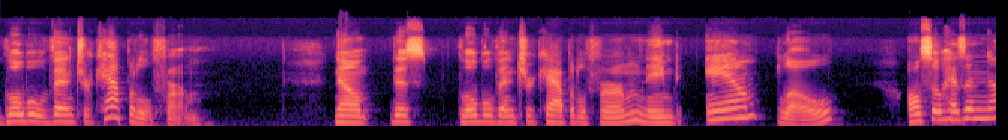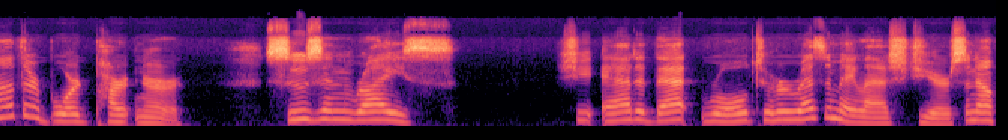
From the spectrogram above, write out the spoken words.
global venture capital firm. Now, this global venture capital firm named Amplo also has another board partner, Susan Rice. She added that role to her resume last year. So now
